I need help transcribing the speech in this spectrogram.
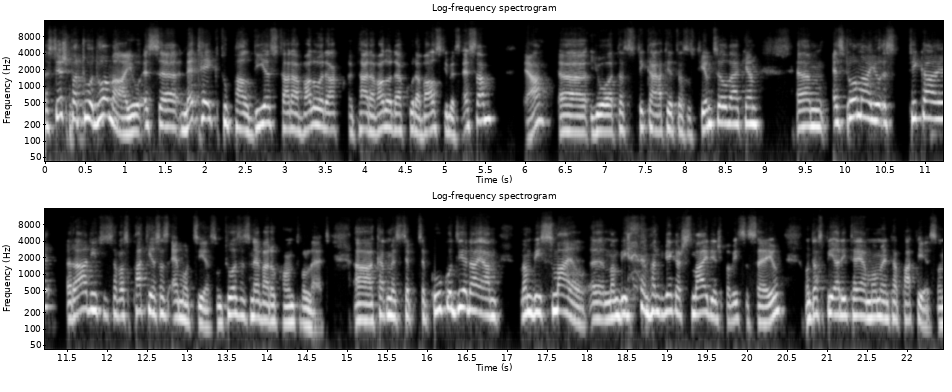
es tieši par to domāju. Es uh, neteiktu paldies tādā valodā, tādā valodā kurā valstī mēs esam. Ja? Uh, jo tas tikai attiecas uz tiem cilvēkiem. Um, es domāju, es tikai rādītu savas patiesas emocijas, un tos es nevaru kontrolēt. Uh, kad mēs cep, cep kūku dziedājām, man bija smile, uh, man bija, man bija vienkārši smaidiņš pa visu seju, un tas bija arī tajā momentā patiesa.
